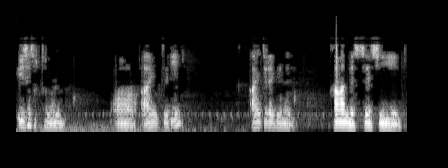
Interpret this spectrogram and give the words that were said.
의사소통은, 어, 아이들이, 아이들에게는 강한 메시지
